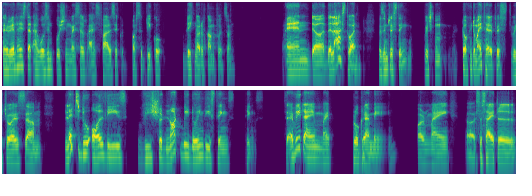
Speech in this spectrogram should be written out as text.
So I realized that I wasn't pushing myself as far as I could possibly go, breaking out of comfort zone. And uh, the last one was interesting, which um, talking to my therapist, which was um, let's do all these. We should not be doing these things. Things. So every time my programming or my uh, societal,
